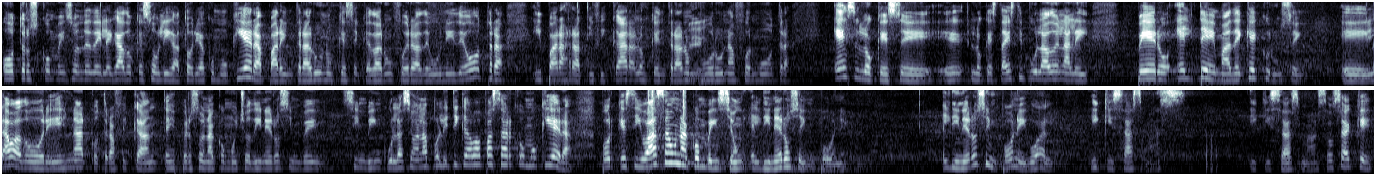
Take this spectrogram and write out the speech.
otros convención de delegado que es obligatoria como quiera para entrar unos que se quedaron fuera de una y de otra y para ratificar a los que entraron Bien. por una forma u otra. Es lo que, se, eh, lo que está estipulado en la ley, pero el tema de que crucen eh, lavadores, narcotraficantes, personas con mucho dinero sin, sin vinculación a la política va a pasar como quiera, porque si vas a una convención, el dinero se impone. El dinero se impone igual y quizás más, y quizás más. O sea que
